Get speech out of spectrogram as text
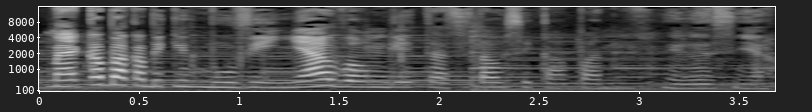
mereka bakal bikin movie-nya belum kita tahu sih kapan rilisnya.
